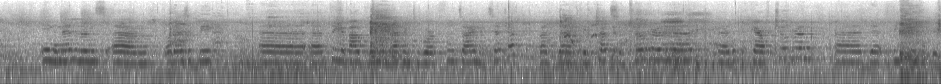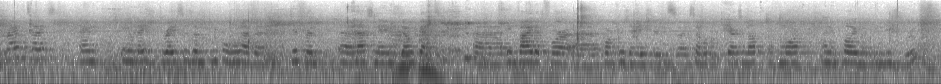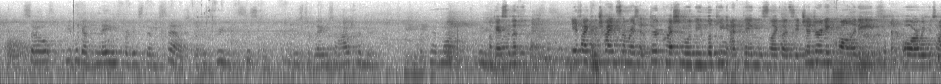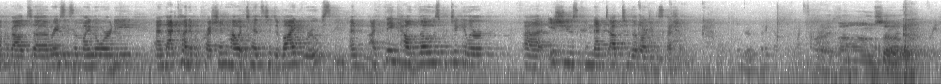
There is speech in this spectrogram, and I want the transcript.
In the Netherlands, um, well, there's a big uh, uh, thing about women having to work full time, etc. But there have been cuts in children, uh, uh, the care of children. Uh, the, these things have been privatized. And in relation to racism, people who have a different uh, last name don't get uh, invited for conversations. So there's a lot of more unemployment in these groups. So people get blamed for this themselves, but it's really the system who's to blame. So how can we? Okay, so the, if I can try and summarize it, the third question would be looking at things like, let's say, gender inequality, or we could talk about uh, racism, minority, and that kind of oppression, how it tends to divide groups, and I think how those particular uh, issues connect up to the larger discussion. Um, so,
